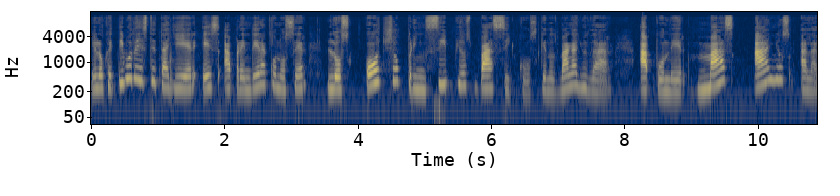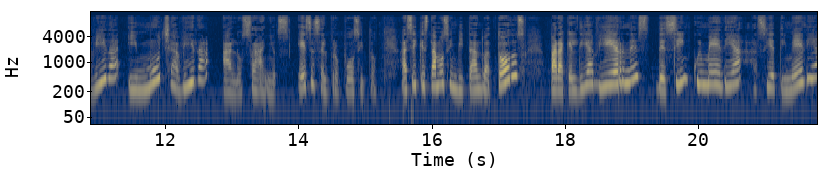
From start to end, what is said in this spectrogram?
El objetivo de este taller es aprender a conocer los ocho principios básicos que nos van a ayudar a poner más años a la vida y mucha vida a los años. Ese es el propósito. Así que estamos invitando a todos para que el día viernes de cinco y media a siete y media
